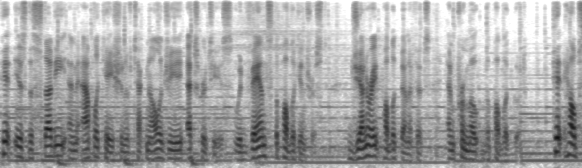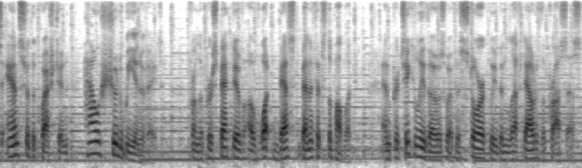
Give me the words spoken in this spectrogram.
PIT is the study and application of technology expertise to advance the public interest, generate public benefits, and promote the public good. PIT helps answer the question, how should we innovate? From the perspective of what best benefits the public, and particularly those who have historically been left out of the process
